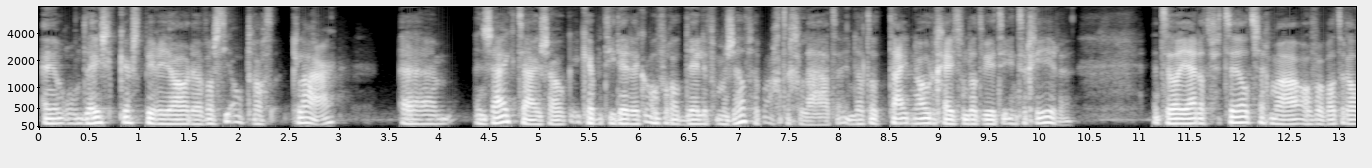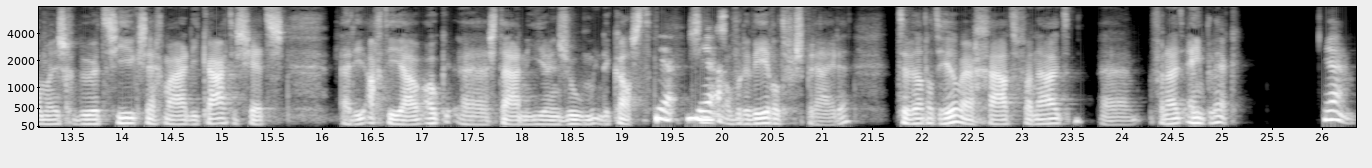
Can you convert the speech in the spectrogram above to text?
En rond deze kerstperiode was die opdracht klaar. Um, En zei ik thuis ook, ik heb het idee dat ik overal delen van mezelf heb achtergelaten. En dat dat tijd nodig heeft om dat weer te integreren. En terwijl jij dat vertelt, zeg maar, over wat er allemaal is gebeurd, zie ik, zeg maar, die kaartensets uh, die achter jou ook uh, staan hier in Zoom in de kast. Ja, zie ja. ik over de wereld verspreiden. Terwijl dat heel erg gaat vanuit, uh, vanuit één plek. Ja,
